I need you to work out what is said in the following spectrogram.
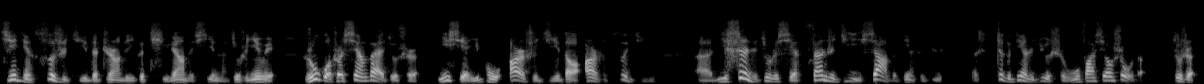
接近四十集的这样的一个体量的戏呢？就是因为如果说现在就是你写一部二十集到二十四集，呃，你甚至就是写三十集以下的电视剧。这个电视剧是无法销售的，就是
